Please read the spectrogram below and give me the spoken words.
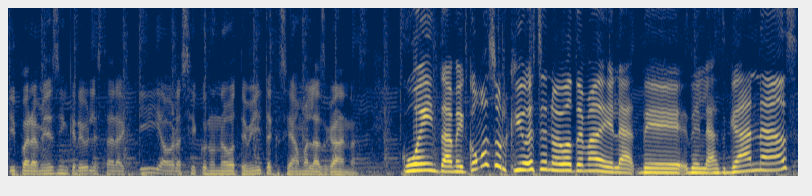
Y para mí es increíble estar aquí, ahora sí con un nuevo temita que se llama Las Ganas. Cuéntame, ¿cómo surgió este nuevo tema de, la, de, de Las Ganas?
